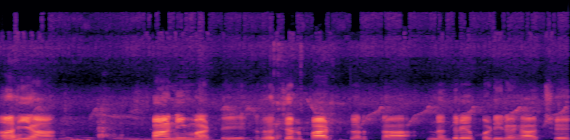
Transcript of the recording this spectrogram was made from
અહીંયા પાણી માટે રજરપાટ કરતા નજરે પડી રહ્યા છે.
